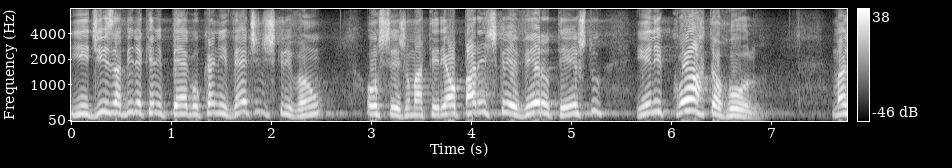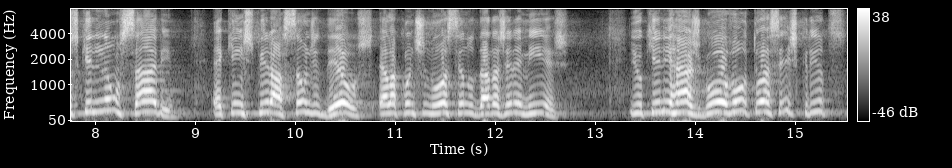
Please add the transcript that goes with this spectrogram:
e diz a Bíblia que ele pega o canivete de escrivão, ou seja, o material para escrever o texto, e ele corta o rolo. Mas o que ele não sabe é que a inspiração de Deus, ela continuou sendo dada a Jeremias. E o que ele rasgou voltou a ser escrito.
